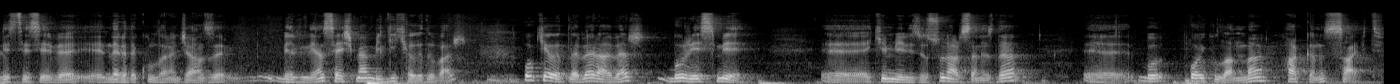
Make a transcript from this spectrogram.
listesi ve e, nerede kullanacağınızı belirleyen seçmen bilgi kağıdı var. O kağıtla beraber bu resmi kimliğinizi sunarsanız da e, bu oy kullanma hakkınız sahiptir.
